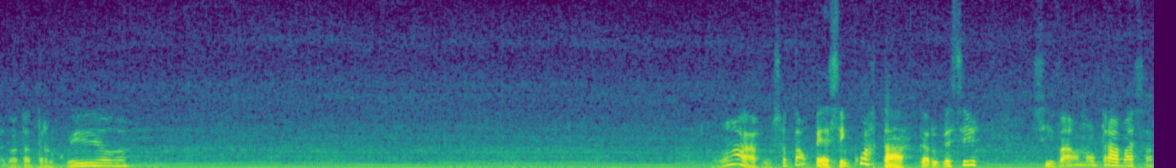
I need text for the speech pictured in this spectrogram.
Agora tá tranquilo. Vamos lá, vamos sentar o pé sem cortar. Quero ver se, se vai ou não travar essa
